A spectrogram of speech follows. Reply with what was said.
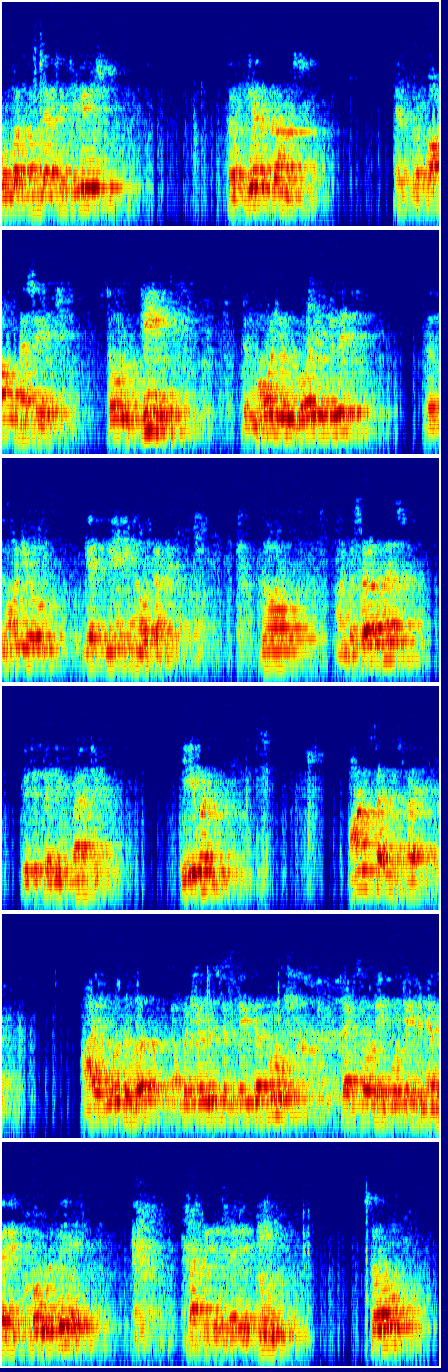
overcome that situation. So here comes a profound message. So deep, the more you go into it, the more you get meaning out of it. Though on the surface, it is enigmatic, even unsatisfactory. I do the work, somebody else will take the proof. That's how he put it in a very crude way. But it is very deep. So,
